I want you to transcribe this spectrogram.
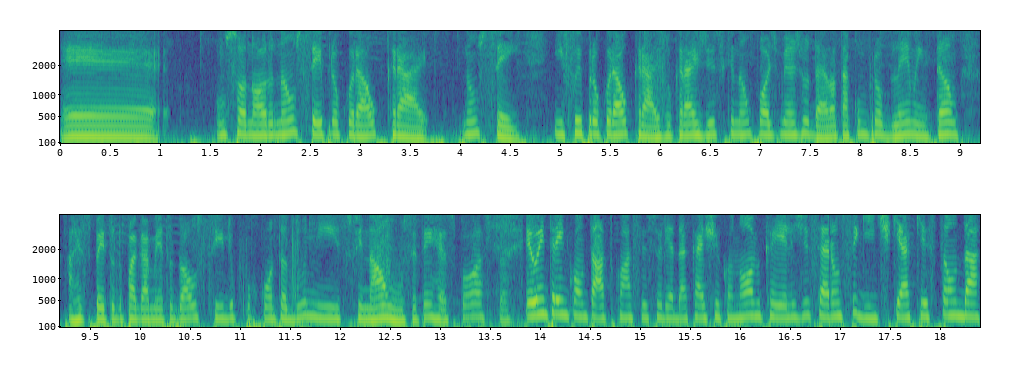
é, um sonoro, não sei procurar o CRAI não sei. E fui procurar o CRAS. O CRAS disse que não pode me ajudar. Ela está com um problema, então, a respeito do pagamento do auxílio por conta do NIS, final 1. Você tem resposta? Eu entrei em contato com a assessoria da Caixa Econômica e eles disseram o seguinte: que a questão da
